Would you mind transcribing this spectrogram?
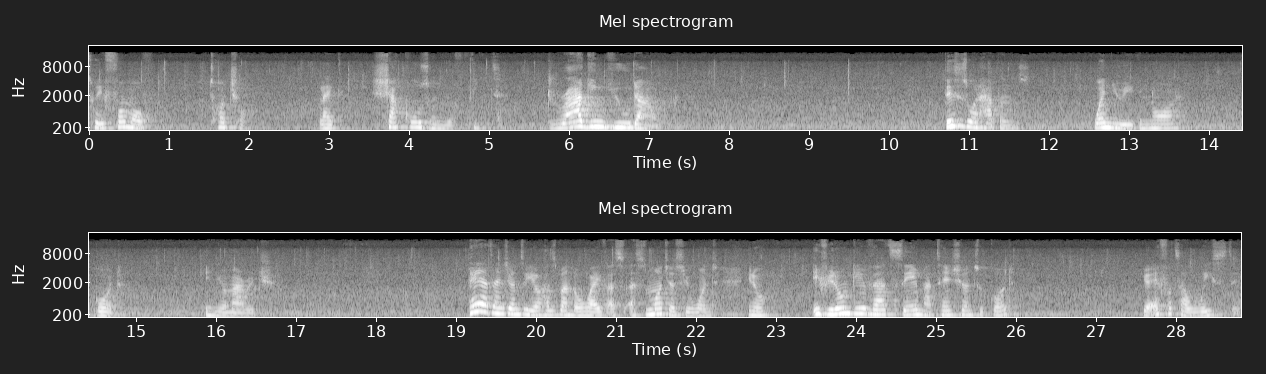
to a form of torture, like shackles on your feet, dragging you down. This is what happens when you ignore God in your marriage. Pay attention to your husband or wife as, as much as you want. You know, if you don't give that same attention to God, your efforts are wasted.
